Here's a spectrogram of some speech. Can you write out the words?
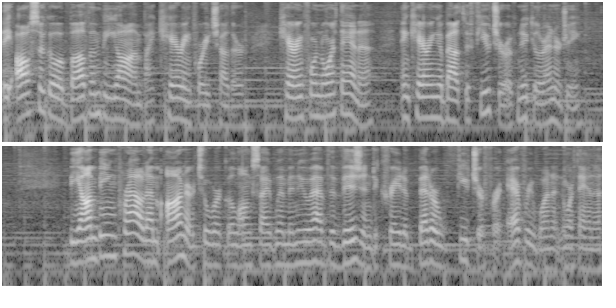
they also go above and beyond by caring for each other, caring for North Anna, and caring about the future of nuclear energy. Beyond being proud, I'm honored to work alongside women who have the vision to create a better future for everyone at North Anna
